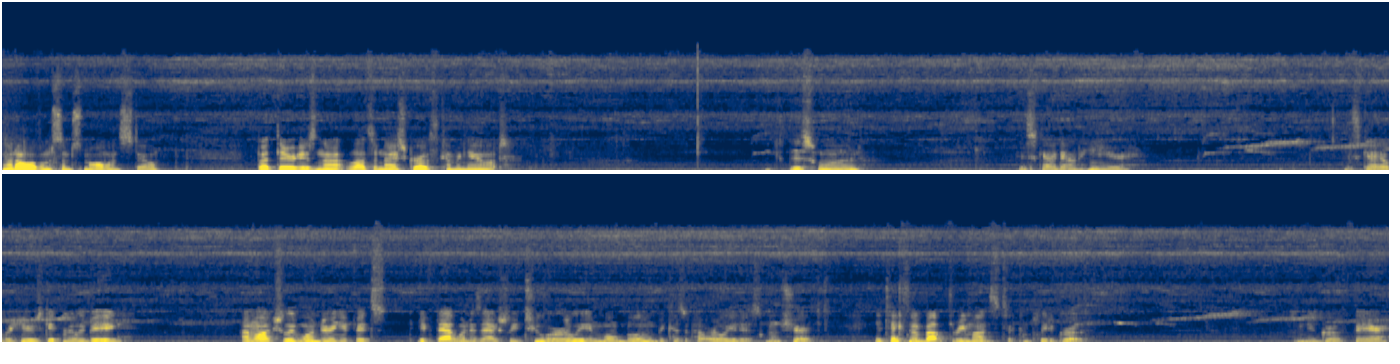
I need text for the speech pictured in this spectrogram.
Not all of them, some small ones still. But there is not lots of nice growth coming out. This one, this guy down here, this guy over here is getting really big. I'm actually wondering if it's if that one is actually too early and won't bloom because of how early it is. I'm not sure. It takes them about three months to complete a growth. New growth there.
